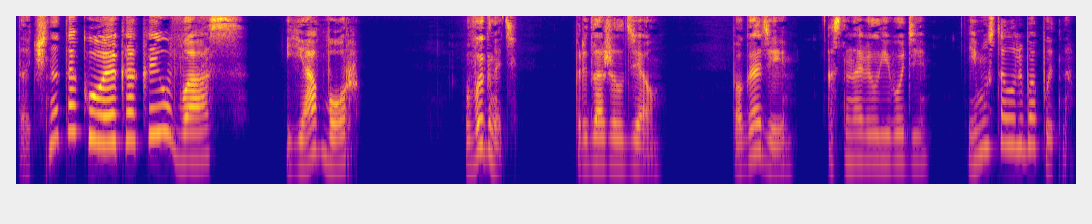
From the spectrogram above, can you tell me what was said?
«Точно такое, как и у вас. Я вор». «Выгнать?» — предложил Дзяо. «Погоди», — остановил его Ди. Ему стало любопытно.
